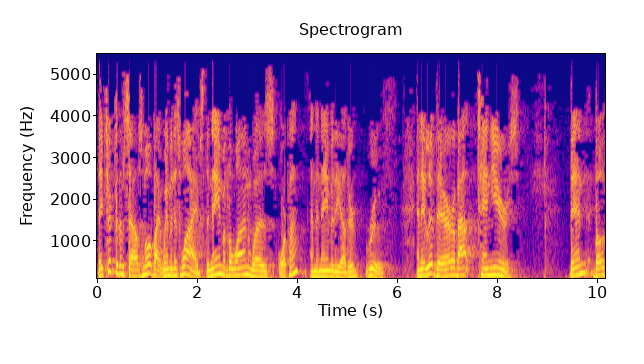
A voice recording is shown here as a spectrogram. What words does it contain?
They took for themselves Moabite women as wives. The name of the one was Orpah, and the name of the other Ruth. And they lived there about ten years. Then both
